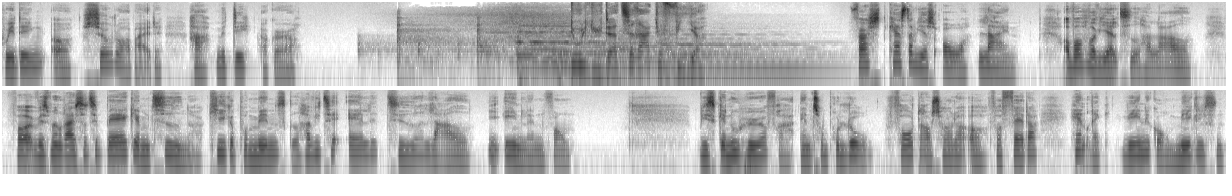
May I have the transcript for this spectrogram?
quitting og pseudoarbejde har med det at gøre. Du lytter til Radio 4. Først kaster vi os over lejen, og hvorfor vi altid har leget. For hvis man rejser tilbage gennem tiden og kigger på mennesket, har vi til alle tider leget i en eller anden form. Vi skal nu høre fra antropolog, foredragsholder og forfatter Henrik Venegård Mikkelsen,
